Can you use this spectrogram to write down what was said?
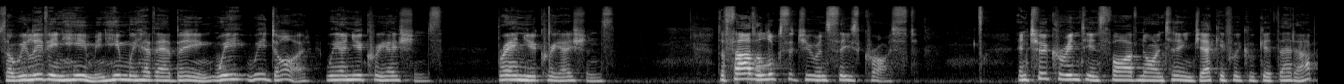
So we live in Him. In Him we have our being. We, we died. We are new creations, brand new creations. The Father looks at you and sees Christ. In 2 Corinthians 5:19, Jack, if we could get that up.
